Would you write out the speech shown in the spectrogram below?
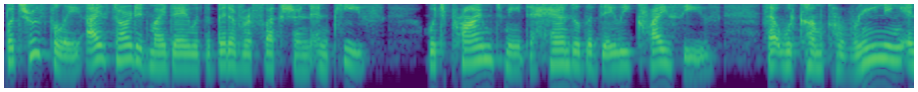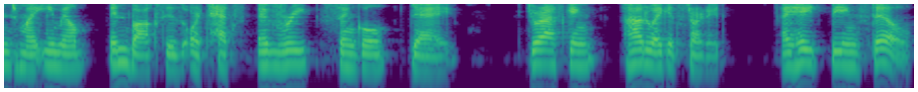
But truthfully, I started my day with a bit of reflection and peace, which primed me to handle the daily crises that would come careening into my email inboxes or texts every single day. You're asking, how do I get started? I hate being still.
